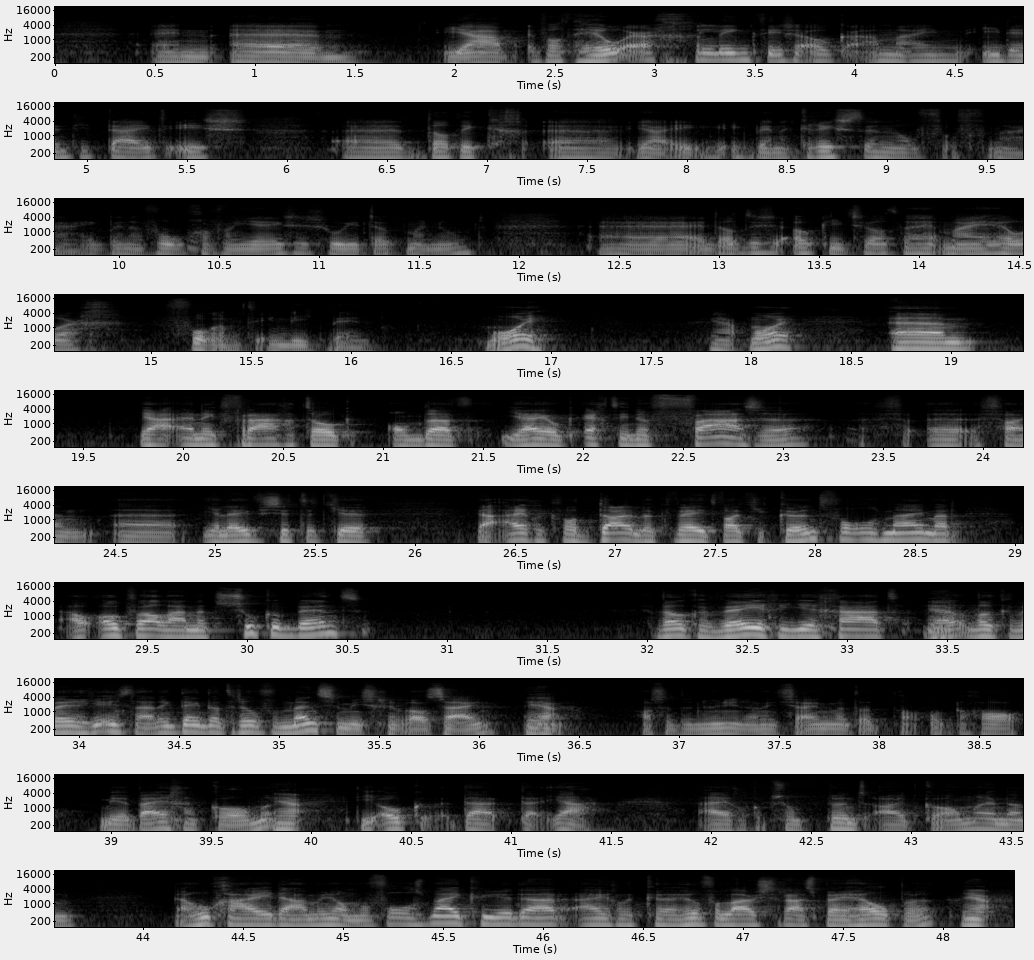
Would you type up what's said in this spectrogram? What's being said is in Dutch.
En ehm, ja, wat heel erg gelinkt is ook aan mijn identiteit is... Dat ik, ja, ik, ik, ben een christen of, of nou ja, ik ben een volger van Jezus, hoe je het ook maar noemt. Dat is ook iets wat mij heel erg vormt in wie ik ben. Mooi. Ja. Mooi. Um, ja, en ik vraag het ook omdat jij ook echt in een fase van je leven zit dat je ja, eigenlijk wel duidelijk weet wat je kunt volgens mij, maar ook wel aan het zoeken bent welke wegen je gaat, Ja. welke wegen je instaat. Ik denk dat er heel veel mensen misschien wel zijn, Ja. als het er nu nog niet zijn, maar dat er ook nogal meer bij gaan komen, Ja. die ook daar, daar, ja, eigenlijk op zo'n punt uitkomen. En dan, ja, hoe ga je daarmee om? Maar volgens mij kun je daar eigenlijk uh, heel veel luisteraars bij helpen. Ja.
